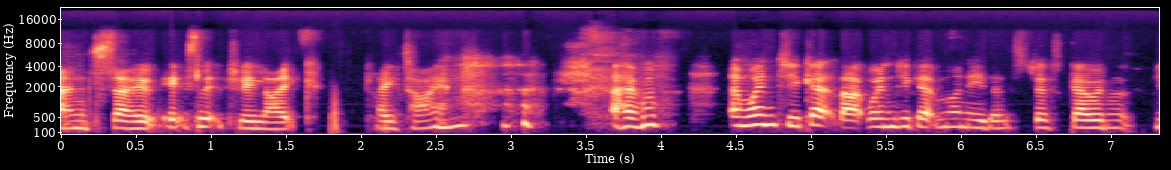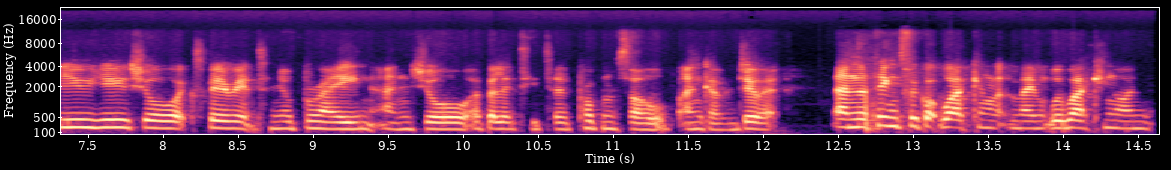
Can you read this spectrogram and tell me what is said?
And so it's literally like playtime. um, and when do you get that? When do you get money that's just going, you use your experience and your brain and your ability to problem solve and go and do it? And the things we've got working on at the moment, we're working on.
